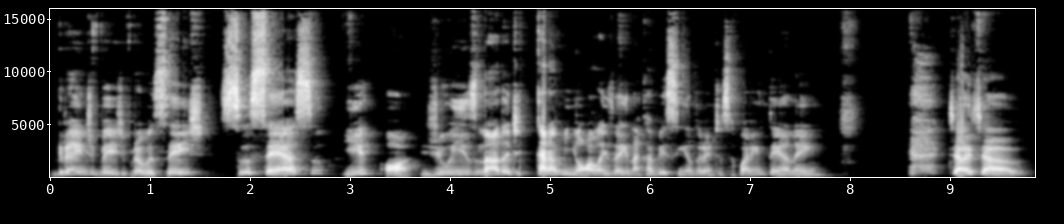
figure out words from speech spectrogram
Grande beijo para vocês, sucesso e, ó, juízo, nada de caraminholas aí na cabecinha durante essa quarentena, hein? tchau, tchau.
